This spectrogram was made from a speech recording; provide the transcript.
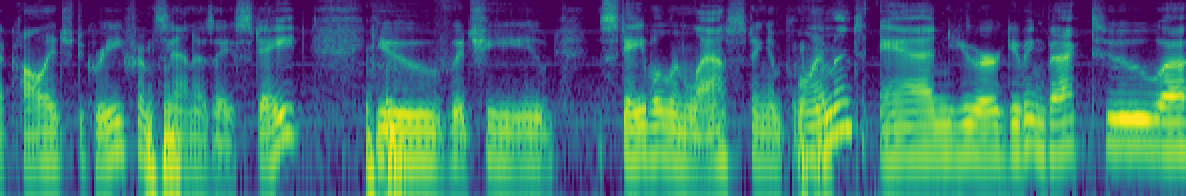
a college degree from mm-hmm. San Jose State. You've achieved stable and lasting employment, and you're giving back to uh,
